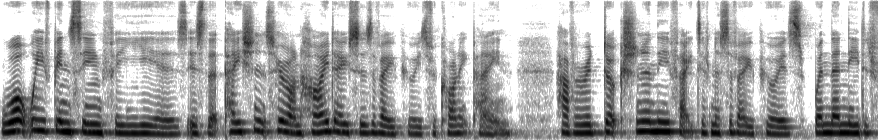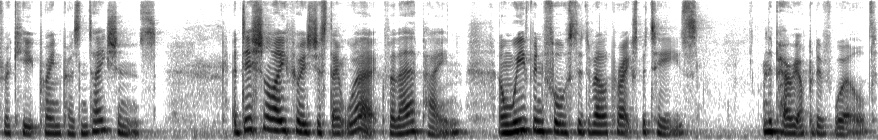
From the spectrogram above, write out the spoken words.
What we've been seeing for years is that patients who are on high doses of opioids for chronic pain have a reduction in the effectiveness of opioids when they're needed for acute pain presentations. Additional opioids just don't work for their pain, and we've been forced to develop our expertise in the perioperative world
